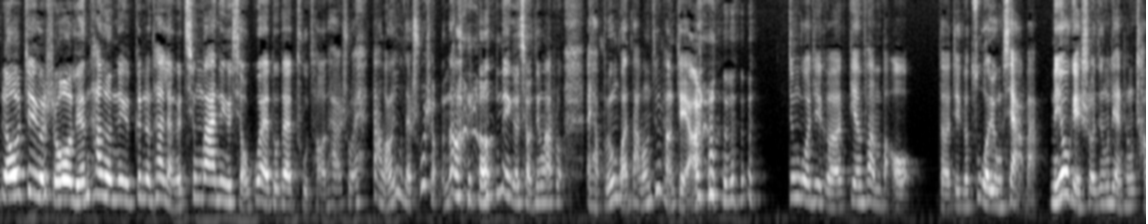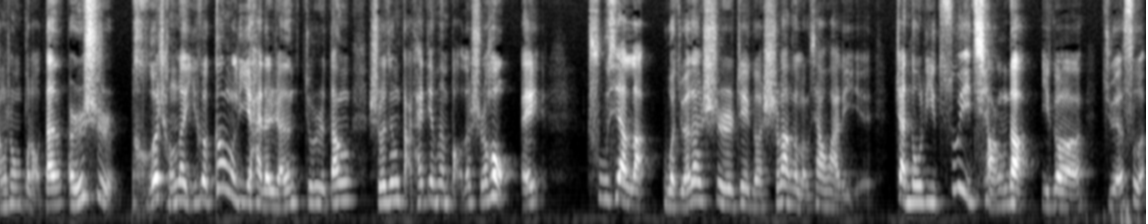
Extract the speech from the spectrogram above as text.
然后这个时候，连他的那个跟着他两个青蛙那个小怪都在吐槽他，说：“哎，大王又在说什么呢？” 然后那个小青蛙说：“哎呀，不用管，大王经常这样。”经过这个电饭煲的这个作用下吧，没有给蛇精炼成长生不老丹，而是合成了一个更厉害的人。就是当蛇精打开电饭煲的时候，哎。出现了，我觉得是这个《十万个冷笑话》里战斗力最强的一个角色，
